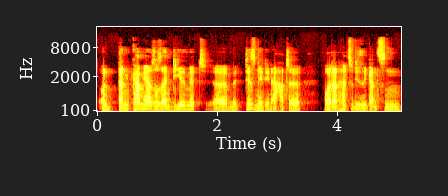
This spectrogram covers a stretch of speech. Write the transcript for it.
Und dann kam ja so sein Deal mit, äh, mit Disney, den er hatte, wo er dann halt so diese ganzen,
